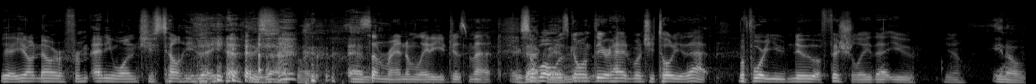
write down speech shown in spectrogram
yeah, you don't know her from anyone. She's telling you that. Yeah, exactly. And Some random lady you just met. Exactly. So what was going through your head when she told you that before you knew officially that you, you know? You know,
